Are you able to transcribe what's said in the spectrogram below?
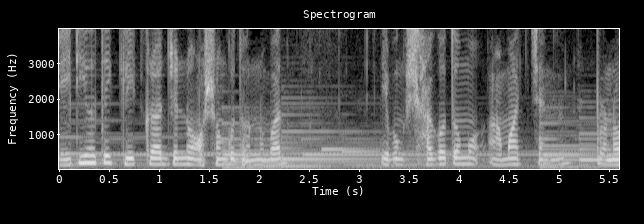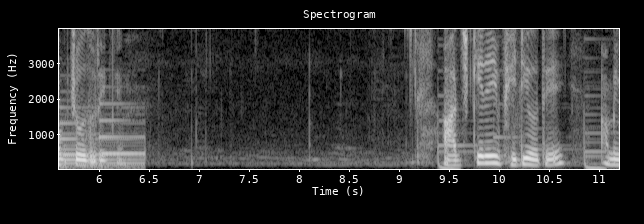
ভিডিওতে ক্লিক করার জন্য অসংখ্য ধন্যবাদ এবং স্বাগতম আমার চ্যানেল প্রণব চৌধুরীতে। আজকের এই ভিডিওতে আমি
